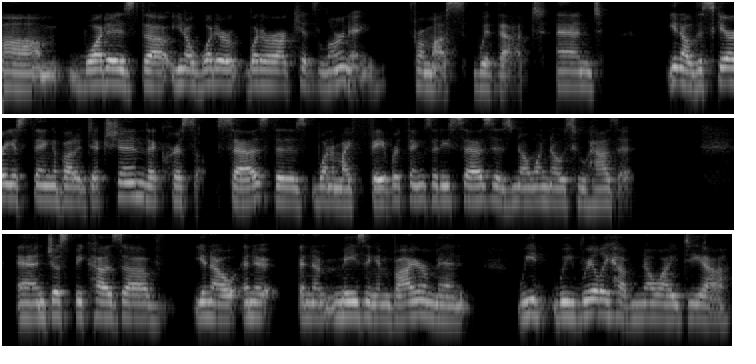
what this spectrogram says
um what is the you know what are what are our kids learning from us with that? And you know the scariest thing about addiction that chris says that is one of my favorite things that he says is no one knows who has it. And just because of you know an, an amazing environment we we really have no idea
